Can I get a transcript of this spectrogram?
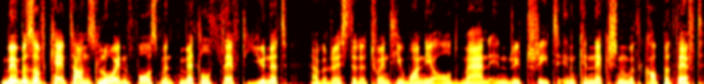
Members of Cape Town's law enforcement metal theft unit have arrested a 21 year old man in Retreat in connection with copper theft.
